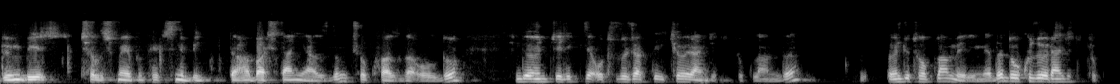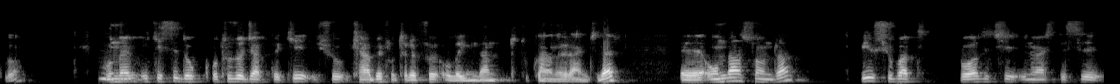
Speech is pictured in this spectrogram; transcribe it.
dün bir çalışma yapıp hepsini bir daha baştan yazdım. Çok fazla oldu. Şimdi öncelikle 30 Ocak'ta iki öğrenci tutuklandı önce toplam vereyim ya da 9 öğrenci tutuklu. Bunların ikisi 30 Ocak'taki şu Kabe fotoğrafı olayından tutuklanan öğrenciler. Ee, ondan sonra 1 Şubat Boğaziçi Üniversitesi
